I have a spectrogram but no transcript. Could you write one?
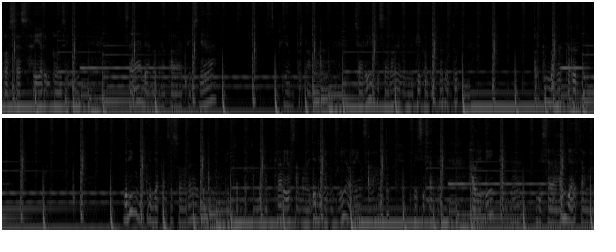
proses hire employees ini, bisnis Anda. Hal ini karena bisa aja calon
